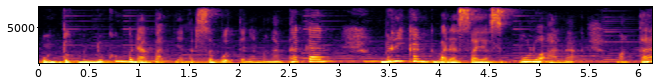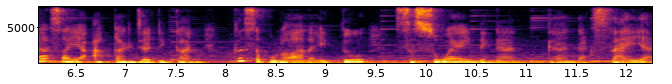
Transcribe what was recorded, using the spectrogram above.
untuk mendukung pendapatnya tersebut dengan mengatakan, berikan kepada saya 10 anak, maka saya akan jadikan ke 10 anak itu sesuai dengan kehendak saya.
